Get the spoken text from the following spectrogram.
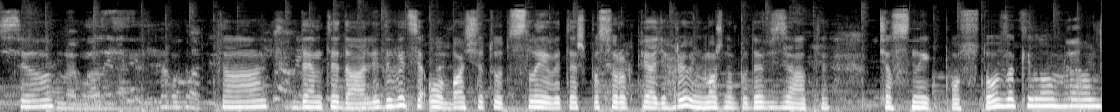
Все. Так, йдемте далі. Дивіться, о, бачу тут сливи теж по 45 гривень можна буде взяти. Часник по 100 за кілограм.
